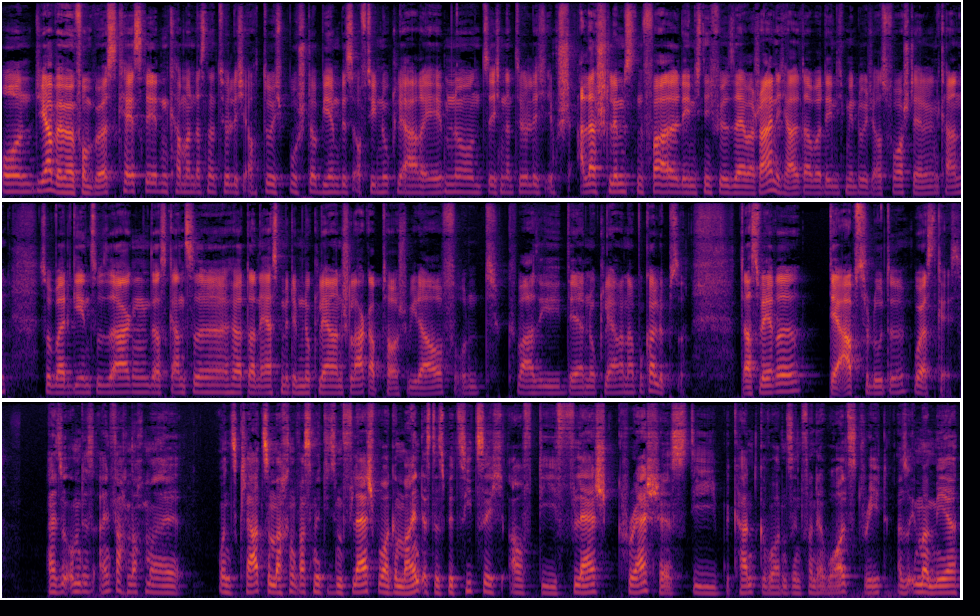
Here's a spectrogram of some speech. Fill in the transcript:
Und ja, wenn wir vom Worst Case reden, kann man das natürlich auch durchbuchstabieren bis auf die nukleare Ebene und sich natürlich im allerschlimmsten Fall, den ich nicht für sehr wahrscheinlich halte, aber den ich mir durchaus vorstellen kann, so weit gehen zu sagen, das Ganze hört dann erst mit dem nuklearen Schlagabtausch wieder auf und quasi der nuklearen Apokalypse. Das wäre der absolute Worst Case. Also um das einfach nochmal uns klar zu machen, was mit diesem Flash War gemeint ist, das bezieht sich auf die Flash Crashes, die bekannt geworden sind von der Wall Street. Also immer mehr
